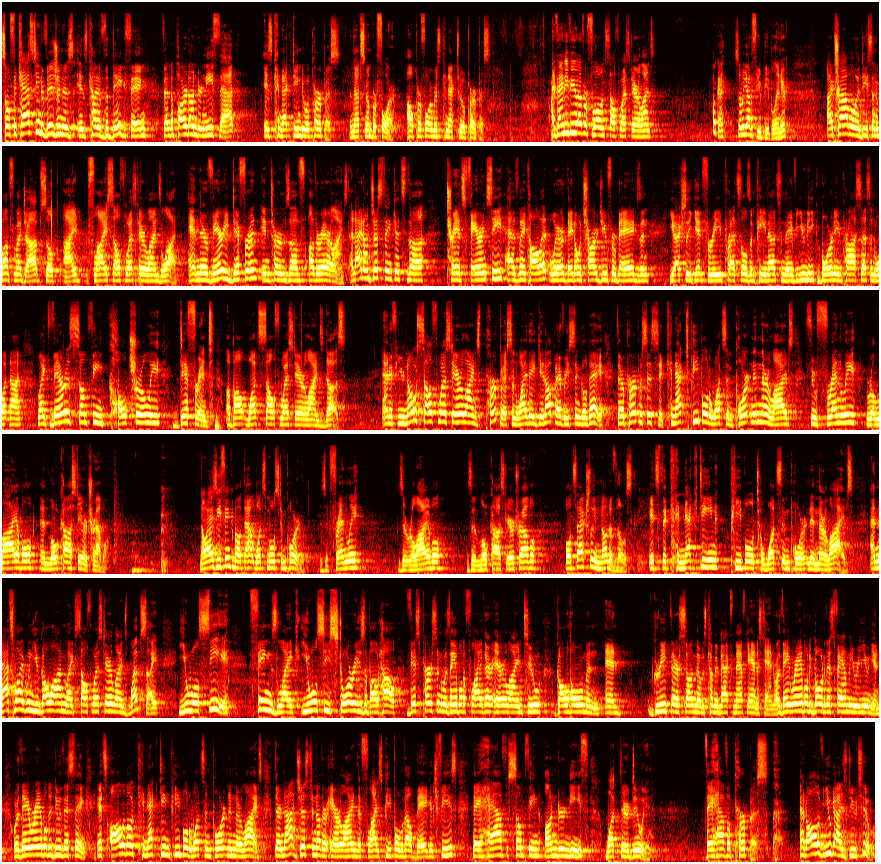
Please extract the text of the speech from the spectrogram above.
So if the casting a vision is, is kind of the big thing, then the part underneath that is connecting to a purpose. And that's number four. All Outperformers connect to a purpose. Have any of you ever flown Southwest Airlines? Okay, so we got a few people in here. I travel a decent amount for my job, so I fly Southwest Airlines a lot. And they're very different in terms of other airlines. And I don't just think it's the transparency, as they call it, where they don't charge you for bags and you actually get free pretzels and peanuts and they have a unique boarding process and whatnot. Like there is something culturally different about what Southwest Airlines does. And if you know Southwest Airlines' purpose and why they get up every single day, their purpose is to connect people to what's important in their lives through friendly, reliable, and low cost air travel. Now, as you think about that, what's most important? Is it friendly? Is it reliable? Is it low cost air travel? Well, it's actually none of those. It's the connecting people to what's important in their lives. And that's why when you go on like Southwest Airlines website, you will see things like you will see stories about how this person was able to fly their airline to go home and, and greet their son that was coming back from Afghanistan, or they were able to go to this family reunion, or they were able to do this thing. It's all about connecting people to what's important in their lives. They're not just another airline that flies people without baggage fees, they have something underneath what they're doing. They have a purpose. And all of you guys do too.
